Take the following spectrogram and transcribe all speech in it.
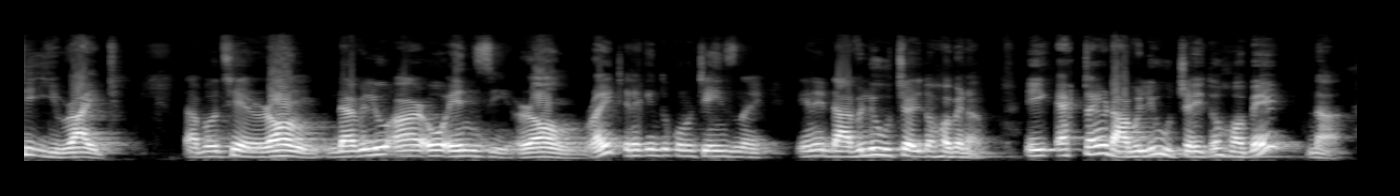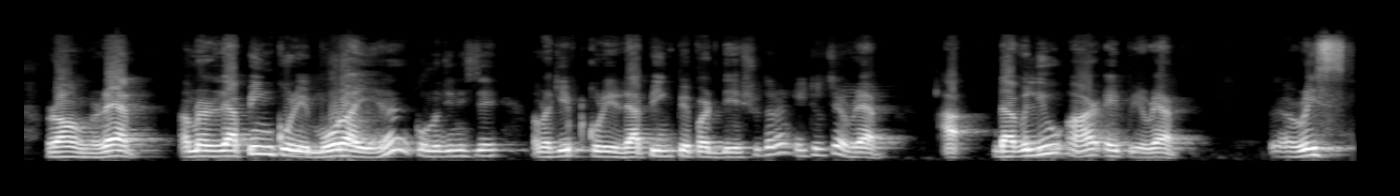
T E write তারপর হচ্ছে wrong W R O N G wrong right এটা কিন্তু কোনো চেঞ্জ নাই। এখানে ডাব্লিউ উচ্চারিত হবে না। এই একটাও ডাব্লিউ উচ্চারিত হবে না। রং র্যাপ আমরা র্যাপিং করি, মোড়াই হ্যাঁ? কোনো জিনিস যে আমরা গিফট করি র্যাপিং পেপার দিয়ে। সুতরাং এটা হচ্ছে wrap W R A P wrap wrist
